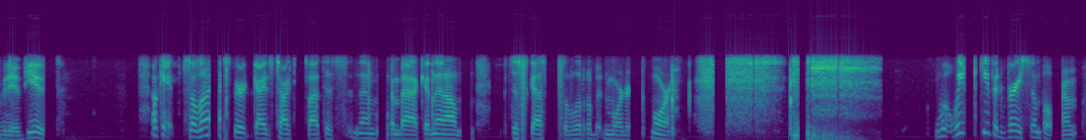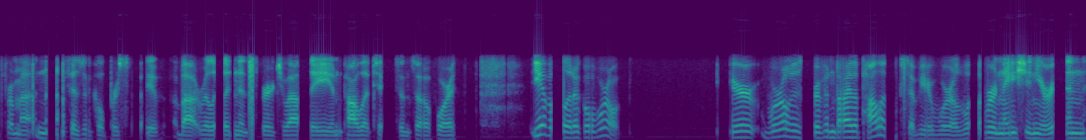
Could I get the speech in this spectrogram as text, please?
views. Okay, so let my spirit guides talk about this, and then we'll come back, and then I'll discuss a little bit more. More. we keep it very simple from from a non-physical perspective about religion and spirituality and politics and so forth. You have a political world. Your world is driven by the politics of your world. Whatever nation you're in,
